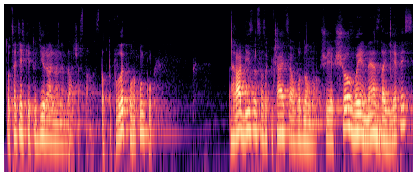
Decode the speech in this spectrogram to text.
то це тільки тоді реальна невдача сталася. Тобто, по великому рахунку, гра бізнесу заключається в одному: що якщо ви не здаєтесь,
